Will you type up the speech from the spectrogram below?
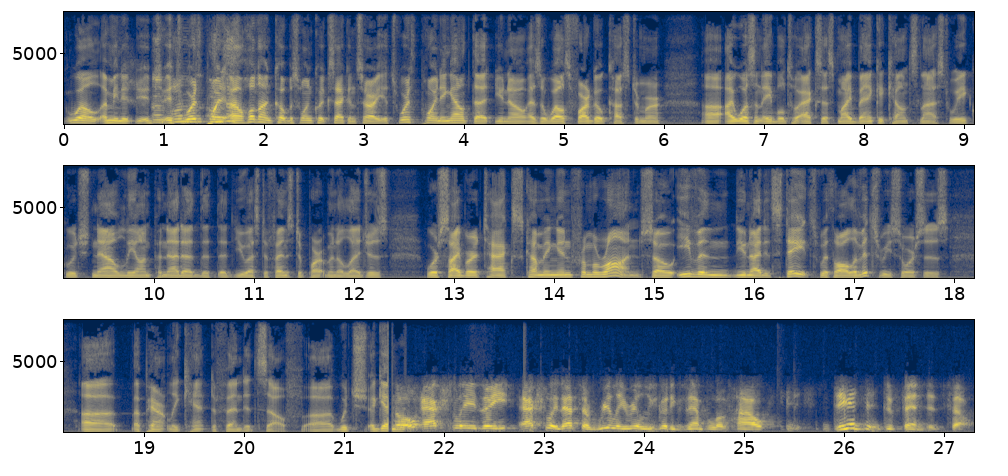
Well, I mean, it, it's, Um, it's on- worth pointing. that- Uh, hold on, Cobus, one quick second. Sorry, it's worth pointing out that you know, as a Wells Fargo customer, uh, I wasn't able to access my bank accounts last week, which now Leon Panetta, the, the U.S. Defense Department, alleges were cyber attacks coming in from Iran. So even the United States, with all of its resources, uh, apparently can't defend itself. Uh, which again, No, actually, the actually that's a really, really good example of how it did defend itself.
